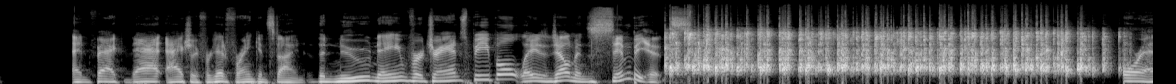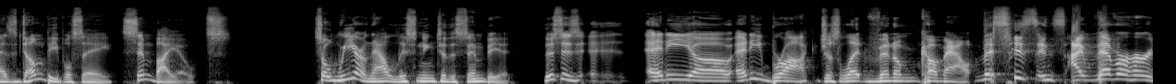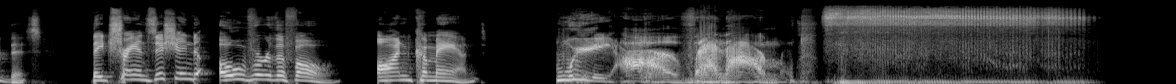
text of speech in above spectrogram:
In fact, that actually, forget Frankenstein. The new name for trans people, ladies and gentlemen, symbiotes. or as dumb people say, symbiotes. So we are now listening to the symbiote. This is uh, Eddie uh, Eddie Brock just let Venom come out. This is ins- I've never heard this. They transitioned over the phone on command. We are Venom.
